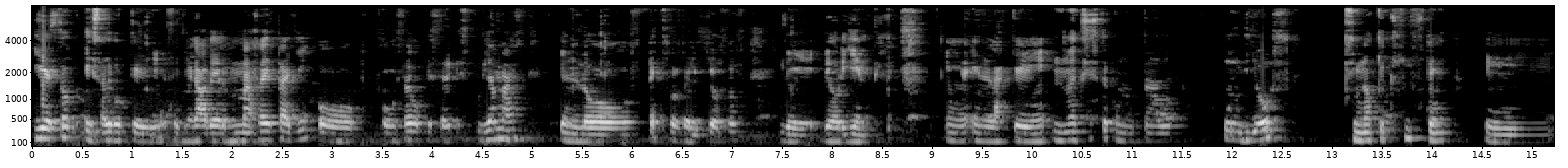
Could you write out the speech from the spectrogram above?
Y esto es algo que se llega a ver más a detalle o, es algo que se estudia más en los textos religiosos de, Oriente, en, la que no existe como tal un Dios, sino que existe eh,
